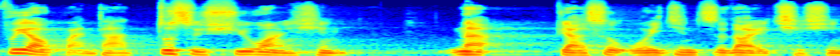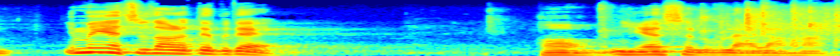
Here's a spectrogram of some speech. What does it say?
不要管它，都是虚妄心，那表示我已经知道一切心，你们也知道了，对不对？哦，你也是如来了哈。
